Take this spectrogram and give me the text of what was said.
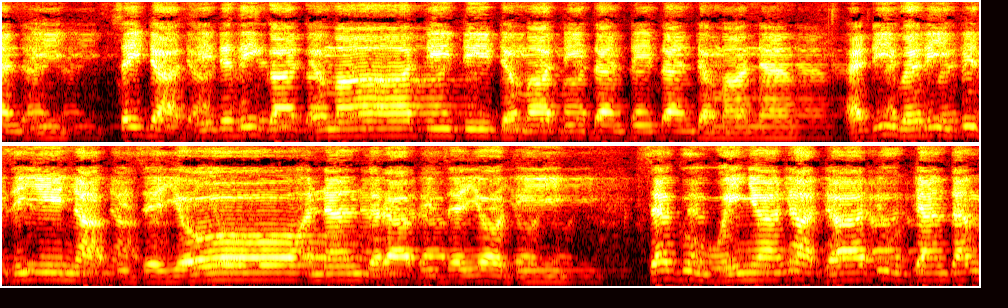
န္တိ စိတ်တစေတသိကဓမ္မာတိတိဓမ္မာတိတံတိတံဓမ္မာနံအဓိပတိပစ္စယေနပစ္စယောအနန္တရပစ္စယောတိသကုဝိညာဏဓာတုတံသမ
